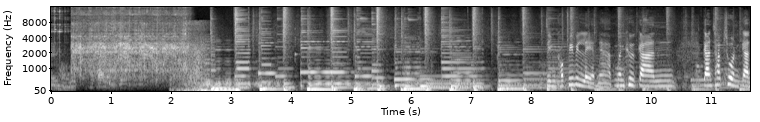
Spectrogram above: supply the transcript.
จริง Coffee Village เนี่ยมันคือการการชักชวนกัน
